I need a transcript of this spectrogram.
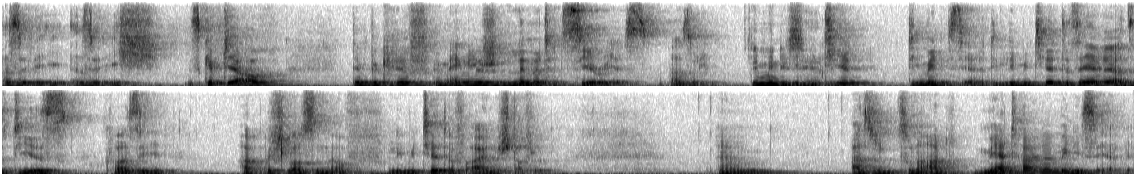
also, also ich, es gibt ja auch den Begriff im Englischen Limited Series, also Die Miniserie. limitiert, die Miniserie, die limitierte Serie, also die ist quasi abgeschlossen auf, limitiert auf eine Staffel. Ähm, also so eine Art Mehrteiler-Miniserie.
